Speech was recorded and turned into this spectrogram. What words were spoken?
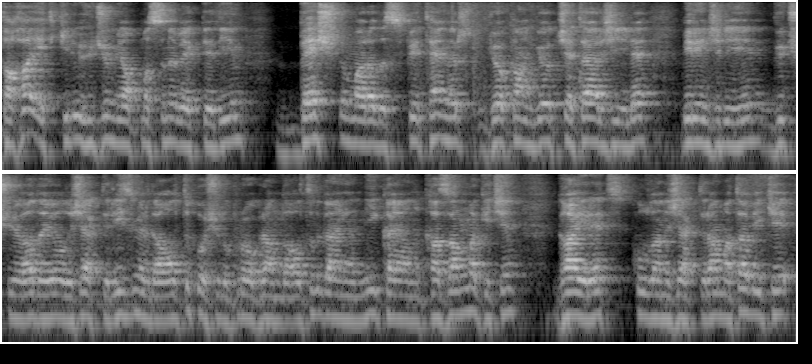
daha etkili hücum yapmasını beklediğim 5 numaralı Spithaner Gökhan Gökçe tercihiyle birinciliğin güçlü adayı olacaktır. İzmir'de 6 koşulu programda Altılı Ganyan'ın ilk ayağını kazanmak için gayret kullanacaktır. Ama tabii ki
